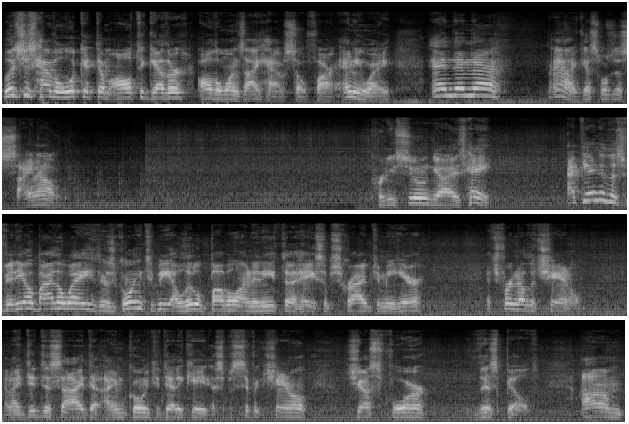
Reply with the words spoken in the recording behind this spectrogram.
let's just have a look at them all together, all the ones I have so far anyway. And then, uh, yeah, I guess we'll just sign out. pretty soon, guys. Hey, at the end of this video, by the way, there's going to be a little bubble underneath the, hey, subscribe to me here. It's for another channel. And I did decide that I'm going to dedicate a specific channel just for this build. Um,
